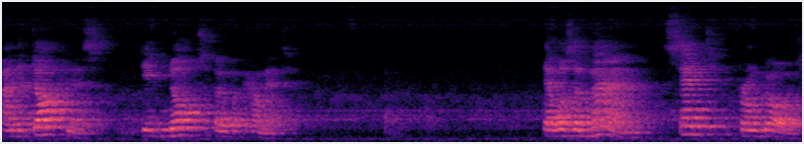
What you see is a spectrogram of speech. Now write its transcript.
and the darkness did not overcome it. There was a man sent from God,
